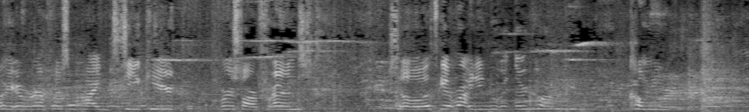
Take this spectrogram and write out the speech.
Okay, we're gonna play some hide and seek here versus our friends. So let's get right into it. They're coming. coming.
